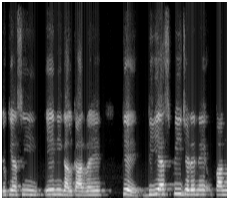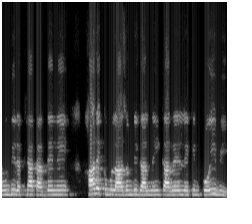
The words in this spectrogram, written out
ਕਿਉਂਕਿ ਅਸੀਂ ਇਹ ਨਹੀਂ ਗੱਲ ਕਰ ਰਹੇ ਕਿ ਡੀਐਸਪੀ ਜਿਹੜੇ ਨੇ ਕਾਨੂੰਨ ਦੀ ਰੱਖਿਆ ਕਰਦੇ ਨੇ, ਹਰ ਇੱਕ ਮੁਲਾਜ਼ਮ ਦੀ ਗੱਲ ਨਹੀਂ ਕਰ ਰਹੇ, ਲੇਕਿਨ ਕੋਈ ਵੀ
